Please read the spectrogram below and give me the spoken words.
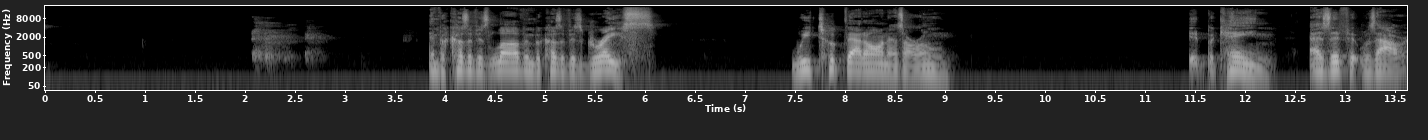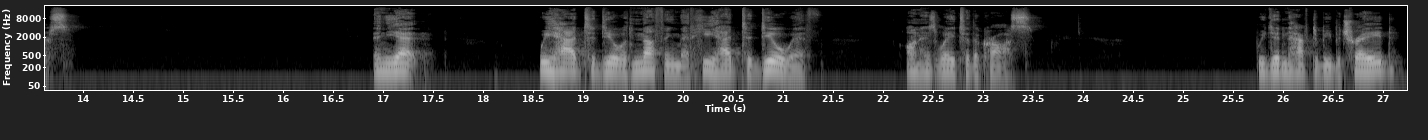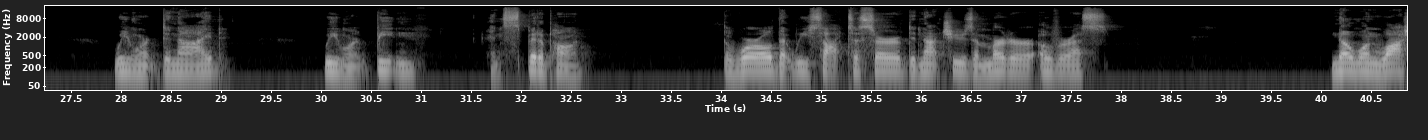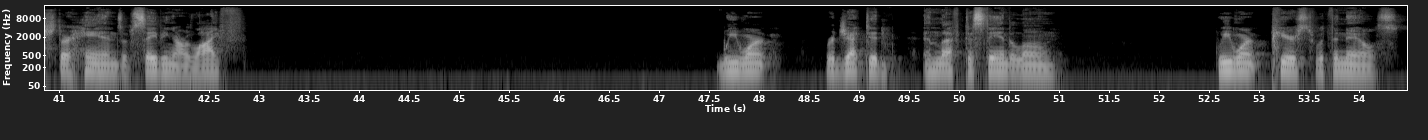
And because of his love and because of his grace, we took that on as our own. It became as if it was ours. And yet, we had to deal with nothing that he had to deal with on his way to the cross. We didn't have to be betrayed. We weren't denied. We weren't beaten and spit upon. The world that we sought to serve did not choose a murderer over us. No one washed their hands of saving our life. We weren't rejected and left to stand alone. We weren't pierced with the nails.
